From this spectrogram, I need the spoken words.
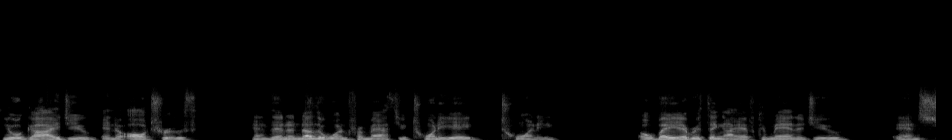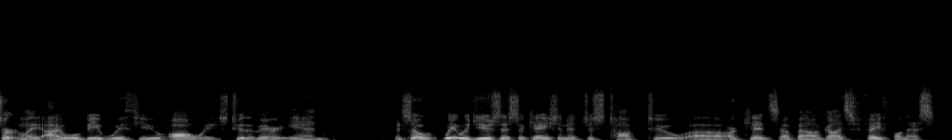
He will guide you into all truth." And then another one from Matthew 28, 20 Obey everything I have commanded you, and certainly I will be with you always to the very end. And so we would use this occasion to just talk to uh, our kids about God's faithfulness.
